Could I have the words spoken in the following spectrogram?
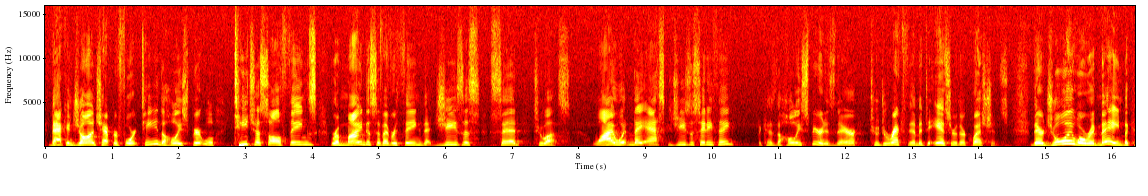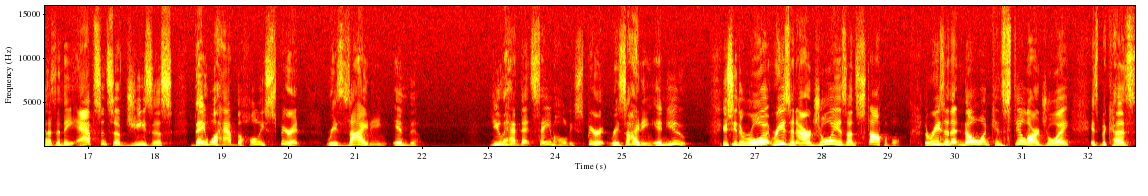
Back in John chapter 14, the Holy Spirit will teach us all things, remind us of everything that Jesus said to us. Why wouldn't they ask Jesus anything? Because the Holy Spirit is there to direct them and to answer their questions. Their joy will remain because, in the absence of Jesus, they will have the Holy Spirit residing in them you have that same Holy Spirit residing in you. You see, the ro- reason our joy is unstoppable, the reason that no one can steal our joy, is because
